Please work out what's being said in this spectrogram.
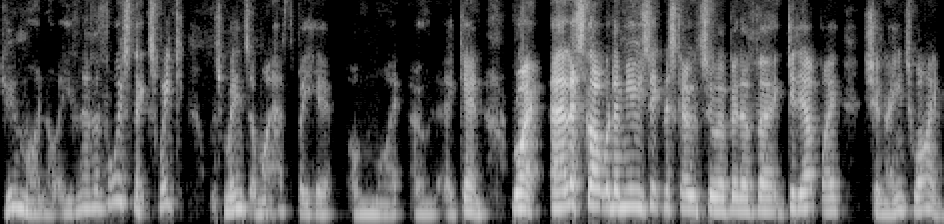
you might not even have a voice next week, which means I might have to be here on my own again. Right, uh, let's start with the music. Let's go to a bit of uh, Giddy Up by Shania Twain.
